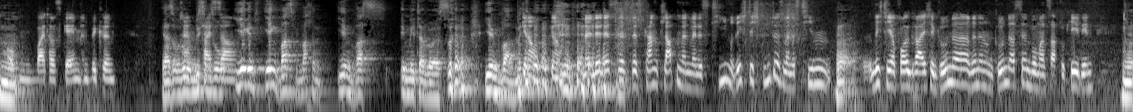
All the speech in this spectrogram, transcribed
mhm. auch ein weiteres Game entwickeln. Ja, so, so ähm, ein bisschen das heißt so irgend, irgendwas, wir machen irgendwas im Metaverse. Irgendwann. Genau, genau. Das, das, das kann klappen, wenn, wenn das Team richtig gut ist, wenn das Team ja. richtig erfolgreiche Gründerinnen und Gründer sind, wo man sagt, okay, den, ja.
